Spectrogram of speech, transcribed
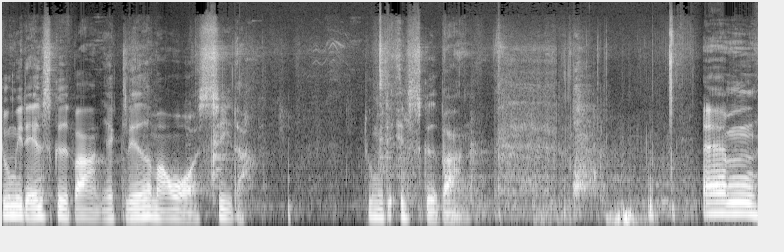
du er mit elskede barn, jeg glæder mig over at se dig. Du er mit elskede barn. Um,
